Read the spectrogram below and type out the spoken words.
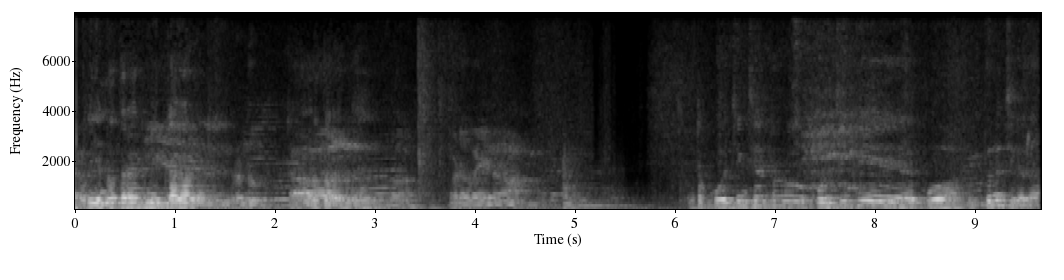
ఇప్పుడు ఎన్నో తరగతి మీ పిల్లగాడు? ఎన్నో తరగతి. అంటే కోచింగ్ సెంటర్ కోచింగ్కి ఫిఫ్త్ నుంచి కదా?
